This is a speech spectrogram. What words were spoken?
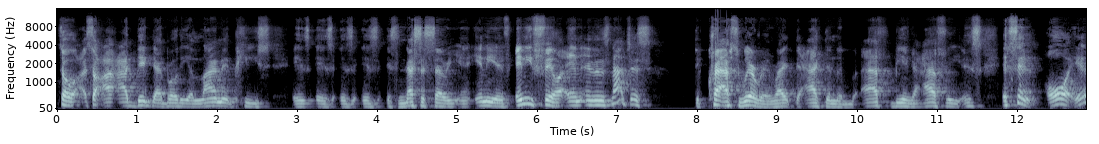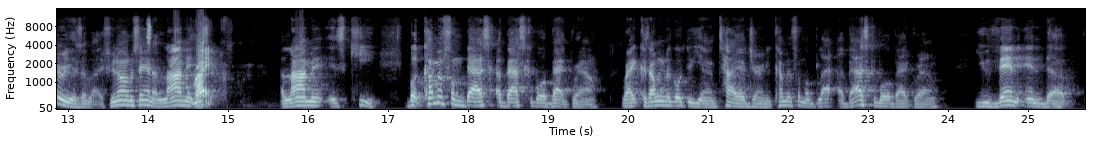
So so I, I dig that, bro. The alignment piece is is is is is necessary in any of any field, and and it's not just the crafts we're in, right? The acting, the af- being an athlete, is it's in all areas of life. You know what I'm saying? Alignment, right? Is, alignment is key. But coming from bas- a basketball background, right? Because I want to go through your entire journey. Coming from a black a basketball background, you then end up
